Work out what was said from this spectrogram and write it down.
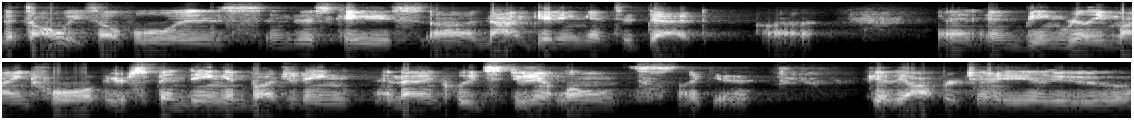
that's always helpful is in this case uh, not getting into debt uh, and, and being really mindful of your spending and budgeting, and that includes student loans. Like uh, if you have the opportunity to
